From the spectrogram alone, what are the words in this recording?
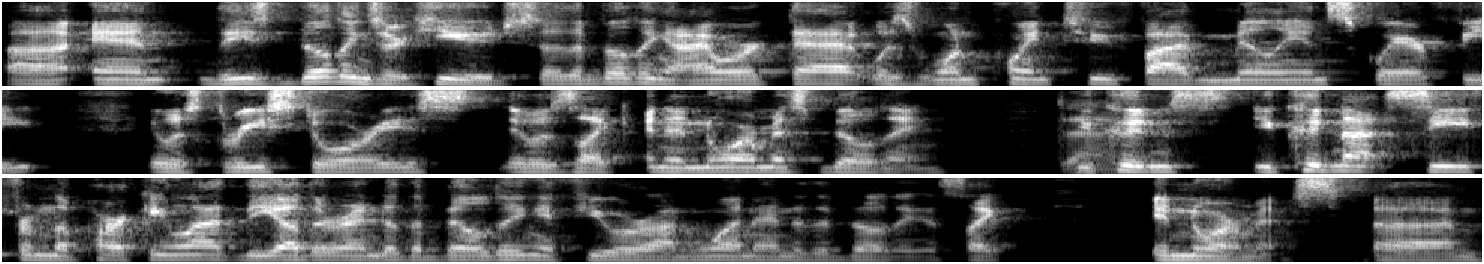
Uh, and these buildings are huge. So the building I worked at was 1.25 million square feet. It was three stories. It was like an enormous building. Dang. You couldn't you could not see from the parking lot the other end of the building if you were on one end of the building. It's like enormous. Um, wow.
